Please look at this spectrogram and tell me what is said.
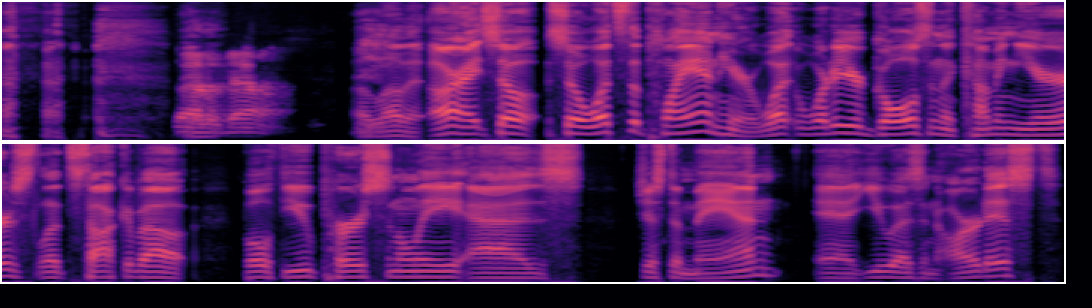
without a doubt. I love it. All right, so so what's the plan here? What what are your goals in the coming years? Let's talk about both you personally as just a man, uh, you as an artist,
